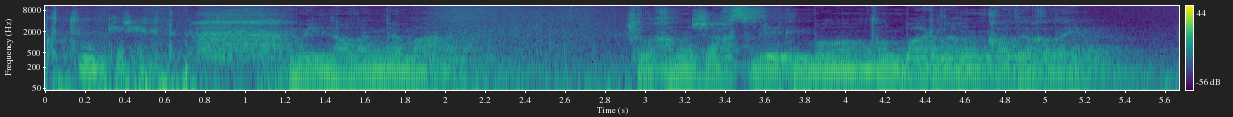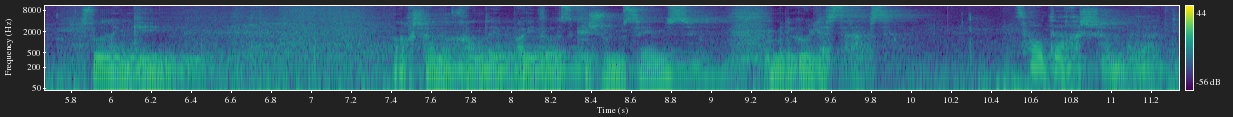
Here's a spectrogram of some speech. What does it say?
күтім керектігін Мадина алаңдама. Жылқыны жақсы білетін болғандықтан барлығын қадағалаймын. Содан кейін ақшаны қандай пайдалы іске жұмсаймыз, бірге ойластырамыз. сауда қашан болады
